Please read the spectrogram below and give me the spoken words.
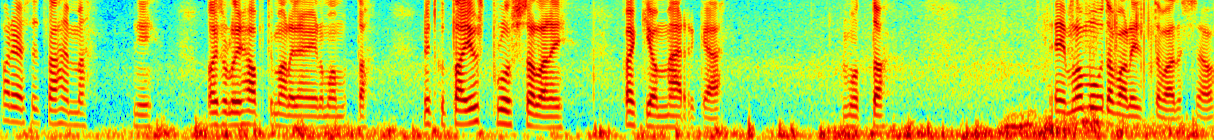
Pari astetta vähemmän, niin olisi ollut ihan optimaalinen ilma, mutta nyt kun tää on just plussalla, niin kaikki on märkää. Mutta ei mulla muuta valitettavaa tässä.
